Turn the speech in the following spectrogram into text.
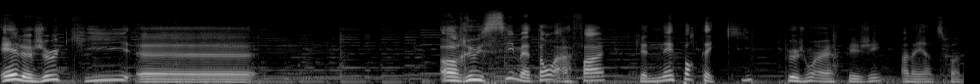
Est le jeu qui euh, a réussi, mettons, à faire que n'importe qui peut jouer un RPG en ayant du fun.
